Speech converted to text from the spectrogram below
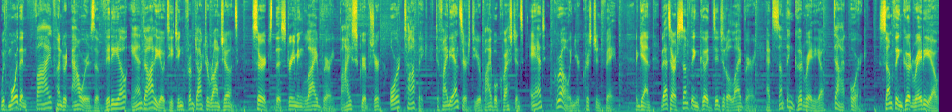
with more than 500 hours of video and audio teaching from Dr. Ron Jones. Search the streaming library by scripture or topic to find answers to your Bible questions and grow in your Christian faith. Again, that's our Something Good digital library at somethinggoodradio.org. Something Good Radio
